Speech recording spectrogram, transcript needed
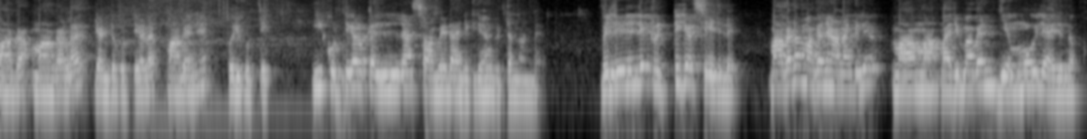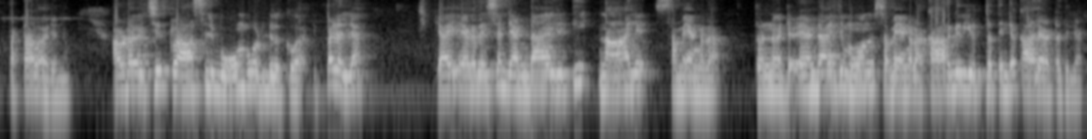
മക മകൾ രണ്ട് കുട്ടികൾ മകന് ഒരു കുട്ടി. ഈ കുട്ടികൾക്കെല്ലാം സ്വാമിയുടെ അനുഗ്രഹം കിട്ടുന്നുണ്ട്. വലിയ വലിയ ക്രിട്ടിക്കൽ സ്റ്റേജിൽ മകളുടെ മകനാണെങ്കിൽ മാമ മരുമകൻ ജമ്മുവിലായിരുന്നു പട്ടാളമായിരുന്നു. അവിടെ വെച്ച് ക്ലാസ്സിൽ ബോംബ് കൊണ്ടുവെക്കുക. ഇപ്പോഴല്ല. ഏകദേശം രണ്ടായിരത്തി നാല് സമയങ്ങളാണ് തൊണ്ണൂറ്റി രണ്ടായിരത്തി മൂന്ന് സമയങ്ങളാണ് കാർഗിൽ യുദ്ധത്തിന്റെ കാലഘട്ടത്തിലാണ്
